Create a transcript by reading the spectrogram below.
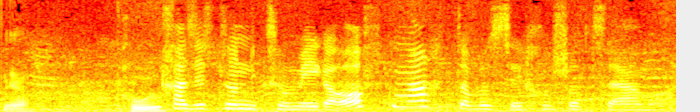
Ja. ja. Cool. Ich habe es jetzt noch nicht so mega oft gemacht, aber sicher schon zehnmal.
